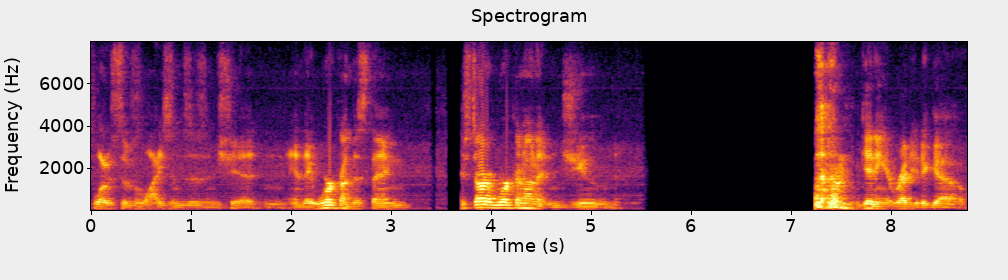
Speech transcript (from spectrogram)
explosives licenses and shit and, and they work on this thing. They started working on it in June, getting it ready to go.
